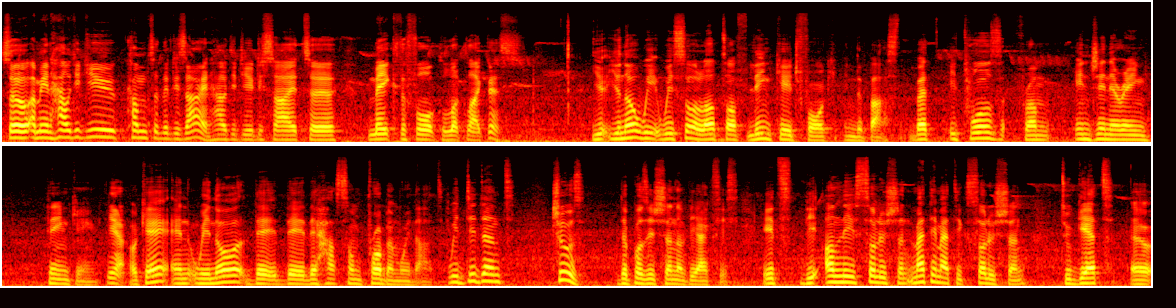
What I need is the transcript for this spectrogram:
So, I mean, how did you come to the design? How did you decide to make the fork look like this? You, you know, we, we saw a lot of linkage fork in the past, but it was from engineering thinking. Yeah. Okay, and we know they, they, they have some problem with that. We didn't choose the position of the axis. It's the only solution, mathematical solution, to get a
